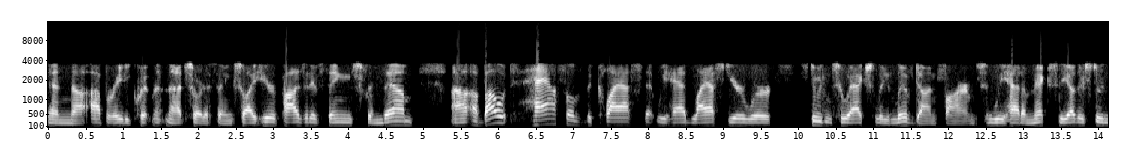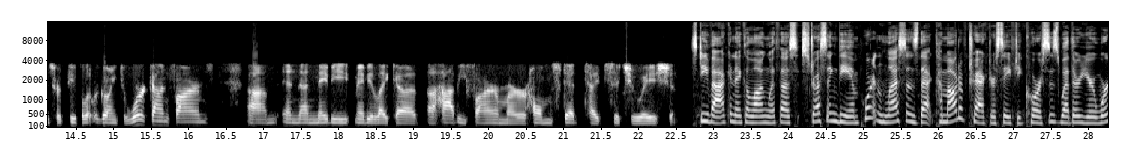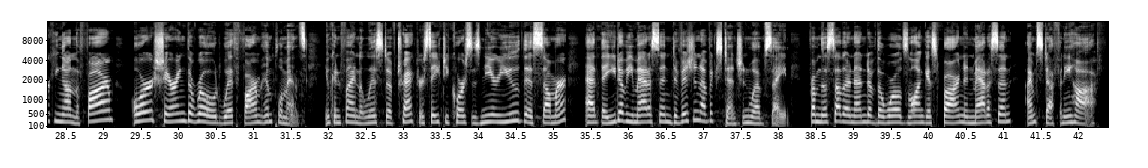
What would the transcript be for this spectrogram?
and uh, operate equipment and that sort of thing. So I hear positive things from them. Uh, about half of the class that we had last year were students who actually lived on farms. And we had a mix. The other students were people that were going to work on farms. Um, and then maybe maybe like a, a hobby farm or homestead type situation. Steve Okinek along with us stressing the important lessons that come out of tractor safety courses, whether you're working on the farm or sharing the road with farm implements. You can find a list of tractor safety courses near you this summer at the UW Madison Division of Extension website. From the southern end of the world's longest barn in Madison, I'm Stephanie Hoff.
